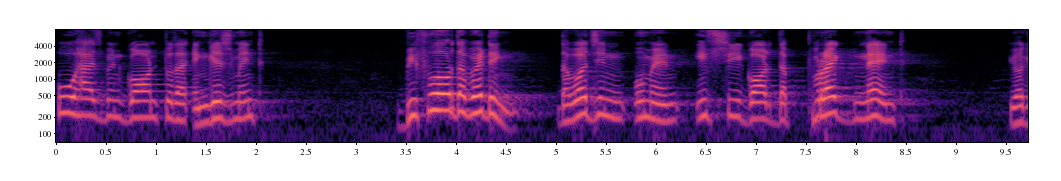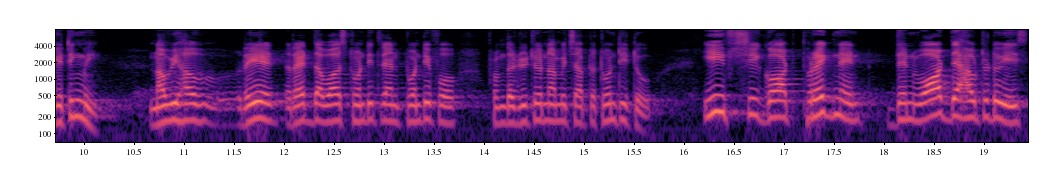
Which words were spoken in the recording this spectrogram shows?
who has been gone to the engagement before the wedding, the virgin woman, if she got the pregnant, you are getting me. Now we have read, read the verse 23 and 24 from the Deuteronomy chapter 22. If she got pregnant, then what they have to do is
